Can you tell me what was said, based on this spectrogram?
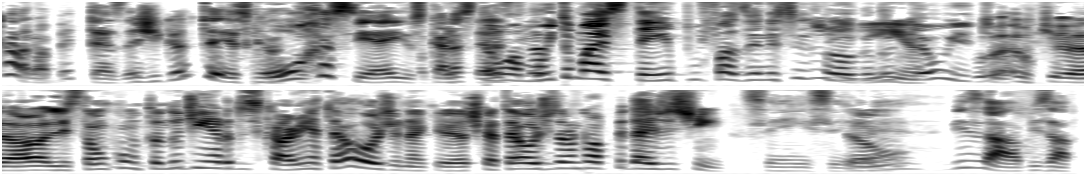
Cara, a Bethesda é gigantesca. Porra, se é, e os A caras estão há muito mais tempo fazendo esse jogo do Sim, que o Witcher. o que- Eles estão contando o dinheiro do Skyrim até hoje, né? Que eu acho que até hoje tá no top 10 de Steam. Sim, sim. Então- é. Bizarro, bizarro.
